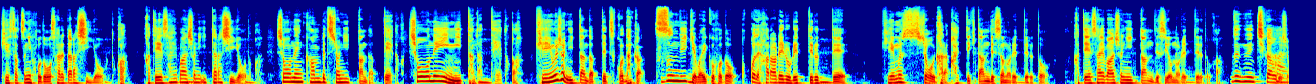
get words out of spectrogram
警察に補導されたらしいよとか、家庭裁判所に行ったらしいよとか、少年鑑別所に行ったんだってとか、少年院に行ったんだってとか、刑務所に行ったんだってって、こうなんか進んでいけば行くほど、ここで貼られるレッテルって、刑務所から帰ってきたんですよのレッテルと、家庭裁判所に行ったんですよのレッテルとか、全然違うでしょ。はい。っ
